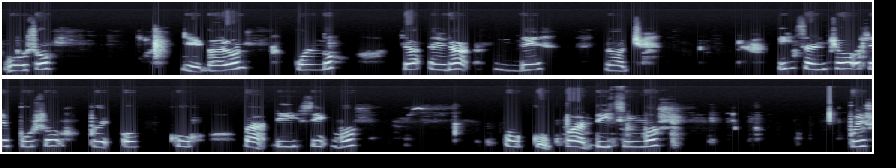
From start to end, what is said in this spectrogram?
toboso. Llegaron cuando ya era de noche y Sancho se puso preocupadísimo, ocupadísimo, pues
